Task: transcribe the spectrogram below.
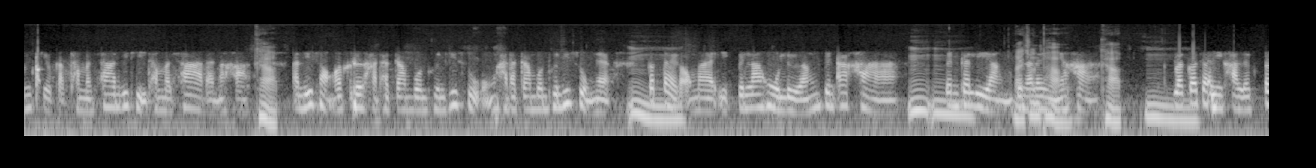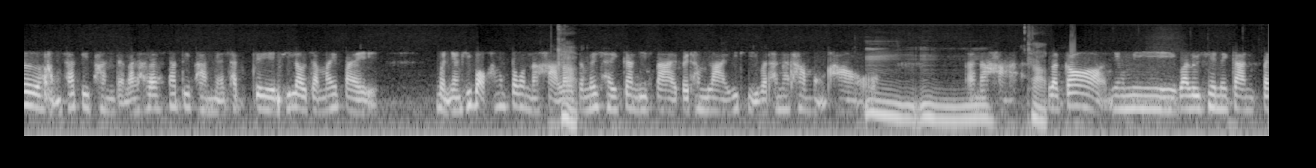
ำเกี่ยวกับธรรมชาติวิถีธรรมชาติอะนะคะครับอันที่สองก็คือหัตถกรรมบนพื้นที่สูง หัตถกรรมบนพื้นที่สูงเนี่ยอืมก็แตกออกมาอีกเป็นลาหูเหลือง เป็นอาขาอืมอืมเป็นกะเหรี่ยงหลเป็นอะไรอชย่างเงี้ยค่ะครับอืมแล้วก็จะมีคาแรคเตอร์ของชาติพันธุ์แต่ละชาติพันธุ์เนี่ยชัดเจนที่เราจะไม่ไป เหมือนอย่างที่บอกข้างต้นนะคะ เราจะไม่ใช้การดีไซน์ไปทำลายวิถีวัฒนธรรมของเขาอืมอืมอะนะคะครับแล้วก็ยังมีวาลูเชนในการแปร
